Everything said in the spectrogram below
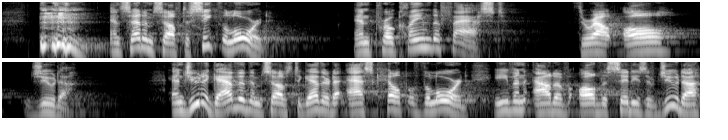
and set himself to seek the Lord and proclaimed a fast throughout all Judah. And Judah gathered themselves together to ask help of the Lord. Even out of all the cities of Judah,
